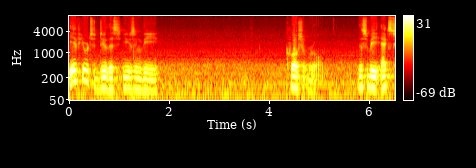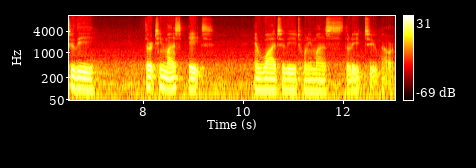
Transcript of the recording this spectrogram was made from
if you were to do this using the quotient rule, this would be x to the 13 minus 8 and y to the 20 minus 32 power.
